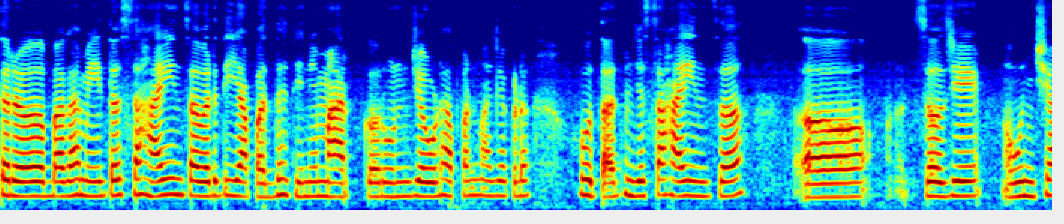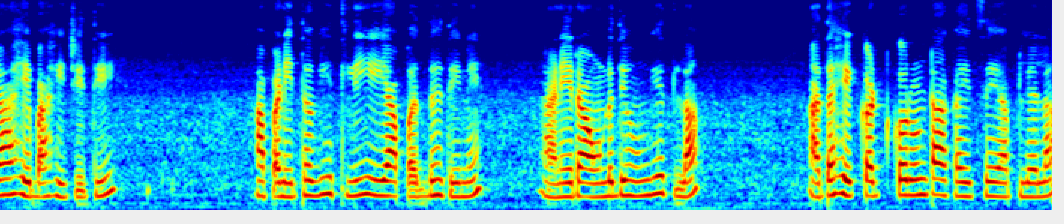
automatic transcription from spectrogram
तर बघा मी इथं सहा इंचावरती या पद्धतीने मार्क करून जेवढा पण माझ्याकडं होतात म्हणजे सहा इंच चं जे उंची आहे बाहीची ती आपण इथं घेतली या पद्धतीने आणि राऊंड देऊन घेतला. आता हे कट करून टाकायचं आहे आपल्याला.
